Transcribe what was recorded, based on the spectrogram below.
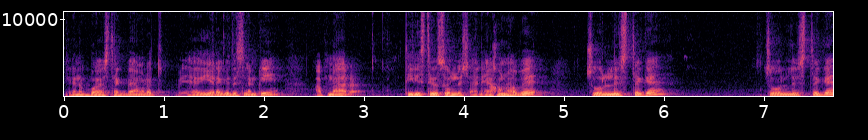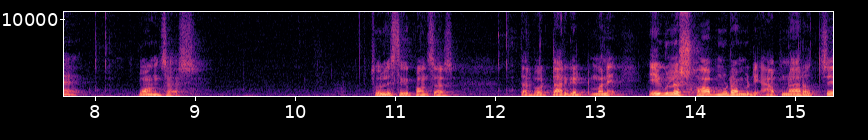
এখানে বয়স থাকবে। আমরা এর আগে দিয়েছিলাম কি? আপনার তিরিশ থেকে চল্লিশ। আর এখন হবে চল্লিশ থেকে চল্লিশ থেকে পঞ্চাশ। চল্লিশ থেকে পঞ্চাশ। তারপর টার্গেট মানে এগুলো সব মোটামুটি আপনার হচ্ছে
